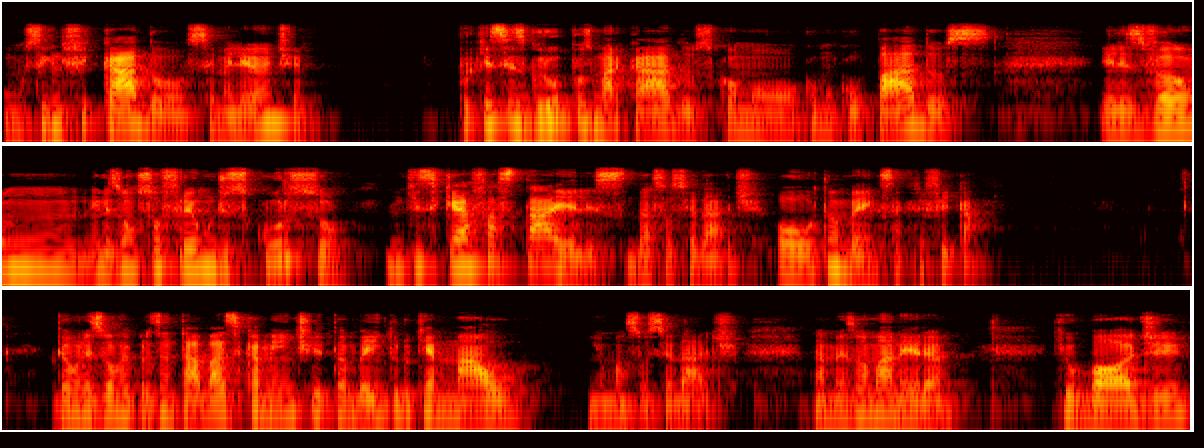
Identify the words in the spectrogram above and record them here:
um significado semelhante, porque esses grupos marcados como, como culpados, eles vão, eles vão sofrer um discurso em que se quer afastar eles da sociedade, ou também sacrificar. Então eles vão representar basicamente também tudo que é mal em uma sociedade. Da mesma maneira que o bode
